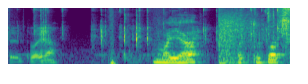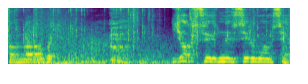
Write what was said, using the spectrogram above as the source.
Це твоя? Моя. От, от що вона робить. Як це він не взірвався?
